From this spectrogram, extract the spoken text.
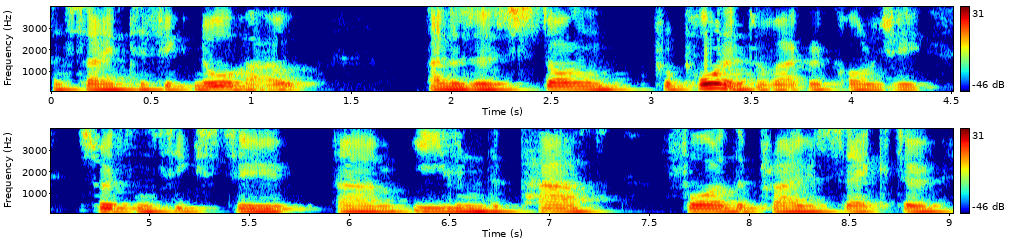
and scientific know-how, and as a strong proponent of agroecology, Switzerland seeks to um, even the path for the private sector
